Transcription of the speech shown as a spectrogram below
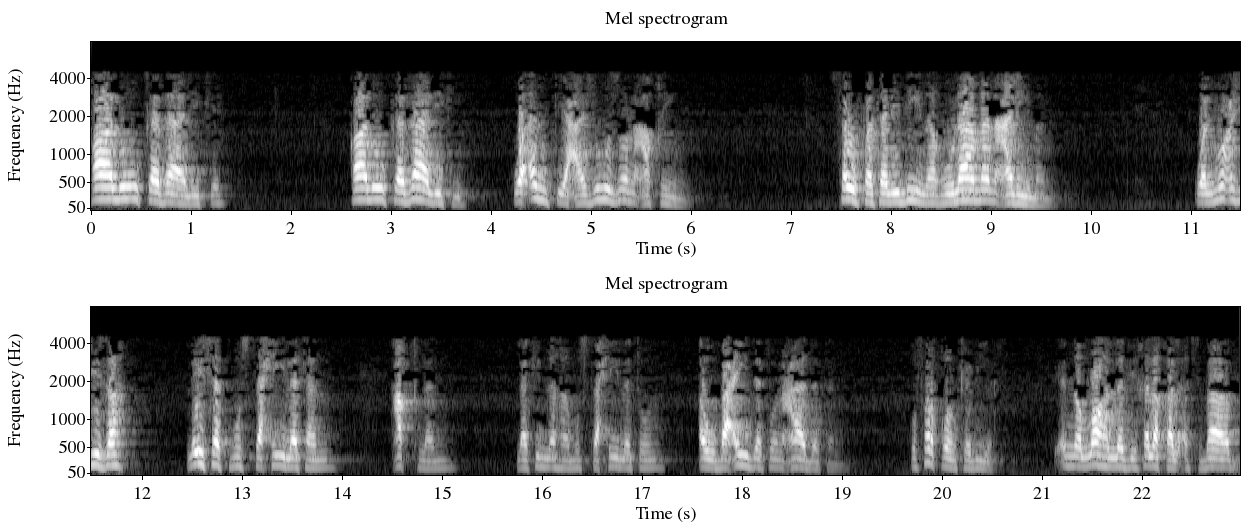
قالوا كذلك. قالوا كذلك وأنت عجوز عقيم. سوف تلدين غلاما عليما. والمعجزة ليست مستحيلة عقلا لكنها مستحيلة أو بعيدة عادة. وفرق كبير لأن الله الذي خلق الأسباب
